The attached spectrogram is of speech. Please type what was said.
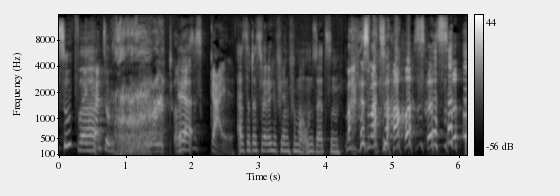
ist super. Dann kannst du und Ja. das ist geil. Also das werde ich auf jeden Fall mal umsetzen. Mach das mal zu Hause.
